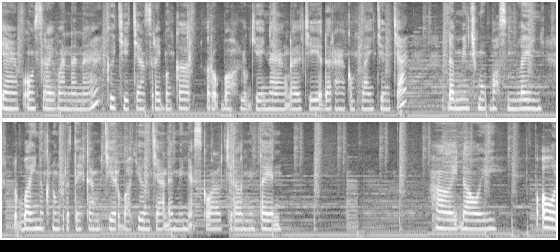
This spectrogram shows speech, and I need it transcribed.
ចាបងអូនស្រីវណ្ណាណា គឺជាចាស្រីបង្កើតរបស់លោកយាយណាង ដែលជាតារាកំ pl ែងជើងចាស់ដែលមានឈ្មោះបោះសម្លេងល្បីនៅក្នុងប្រទេសកម្ពុជារបស់យើងចាដែលមានអ្នកស្គាល់ច្រើនមែនទែនហើយដោយប្អូន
